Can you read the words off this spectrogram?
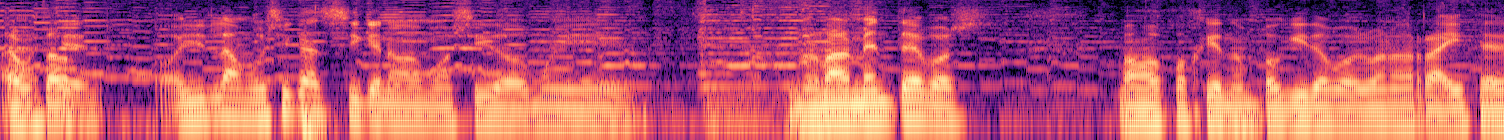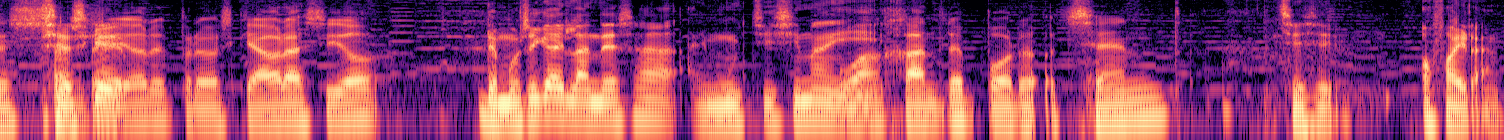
¿Te ha gustado? es que Oír la música sí que no hemos sido muy. Normalmente, pues vamos cogiendo un poquito, pues bueno, raíces Sí, es que- anteriores, pero es que ahora ha sido De música irlandesa hay muchísima y... 100 por 80. Sí, sí. Of Ireland.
